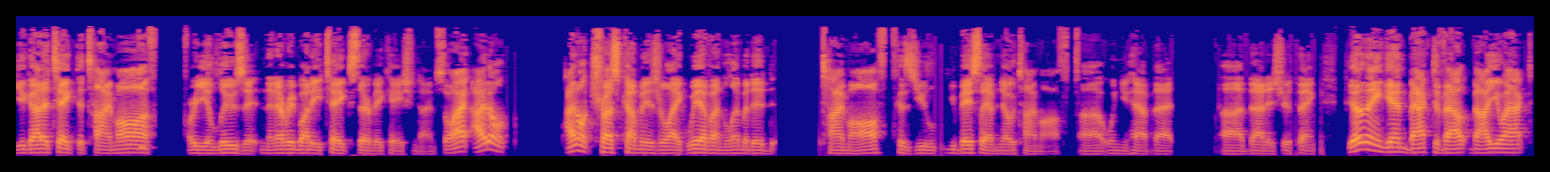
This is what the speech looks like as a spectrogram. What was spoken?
you got to take the time off or you lose it. And then everybody takes their vacation time. So I, I don't, I don't trust companies are like, we have unlimited time off because you, you basically have no time off uh, when you have that uh, that is your thing. The other thing, again, back to Val- ValueAct,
